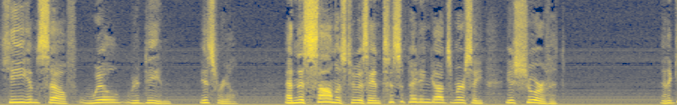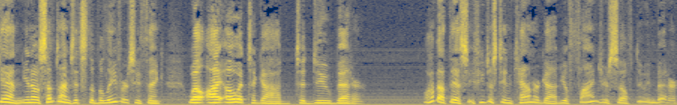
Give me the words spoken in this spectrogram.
He himself will redeem Israel. And this psalmist who is anticipating God's mercy is sure of it. And again, you know, sometimes it's the believers who think, well, I owe it to God to do better. Well, how about this? If you just encounter God, you'll find yourself doing better.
